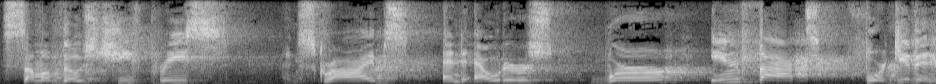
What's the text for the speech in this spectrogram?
some of those chief priests and scribes and elders were, in fact, forgiven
